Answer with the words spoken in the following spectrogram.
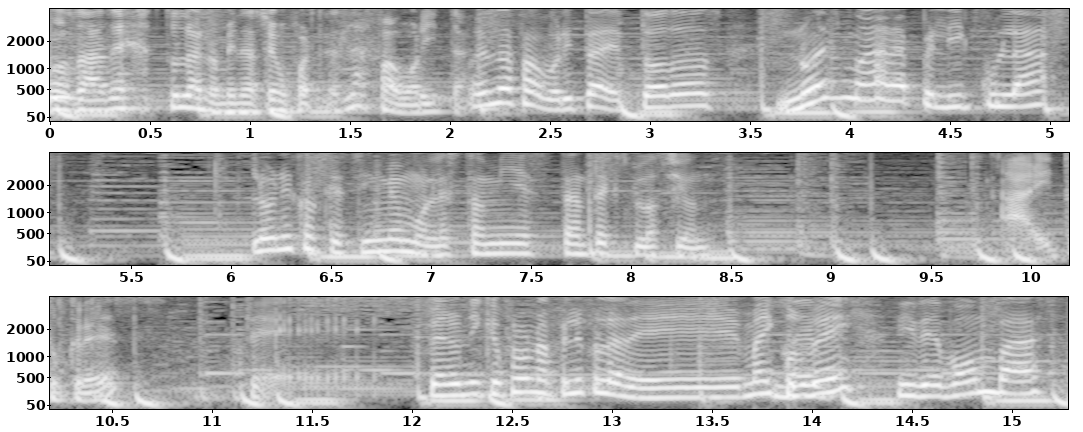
O sea, deja tú la nominación fuerte. Es la favorita. Es la favorita de todos. No es mala película. Lo único que sí me molestó a mí es tanta explosión. Ay, ¿tú crees? Sí. Pero ni que fuera una película de Michael De- Bay. Y de bombas.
